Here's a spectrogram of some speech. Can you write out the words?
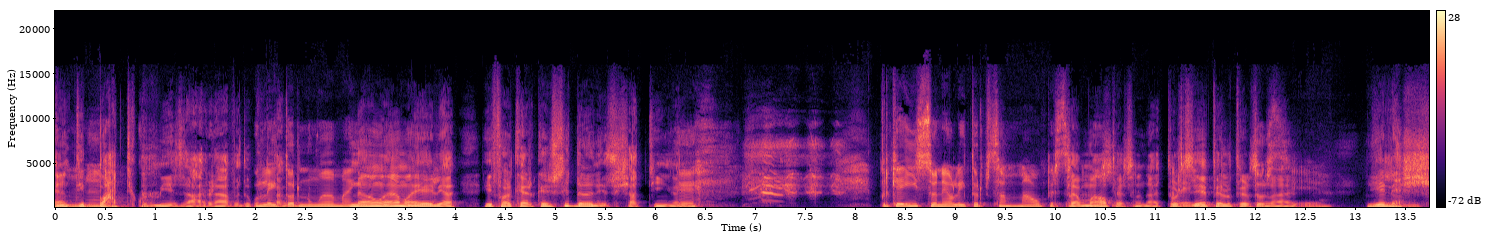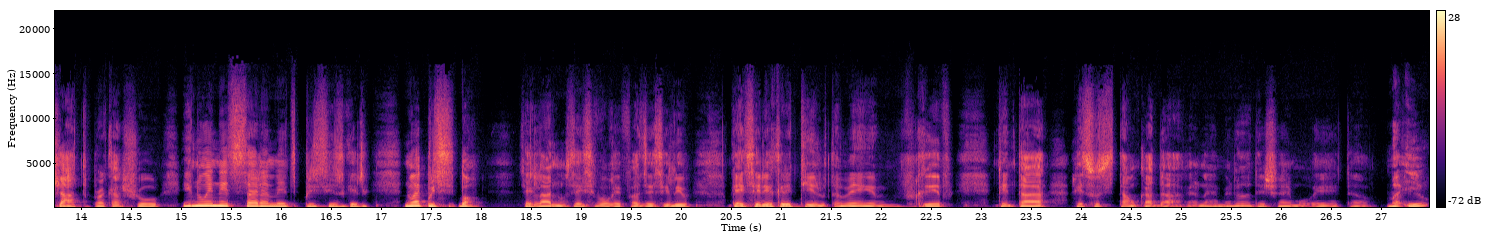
É antipático, hum. miserável. Do o leitor não ama ele. Não ama ele. Ele fala, quero que ele se dane, esse chatinho aí. É. Porque é isso, né? O leitor precisa amar o personagem. Precisa amar o personagem, torcer pelo personagem. Torcer. E ele é chato para cachorro. E não é necessariamente preciso que ele. Não é preciso. Bom, sei lá, não sei se vou refazer esse livro, porque aí seria cretino também, re, tentar ressuscitar um cadáver, né? Melhor deixar ele morrer e tal. Mas e o,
